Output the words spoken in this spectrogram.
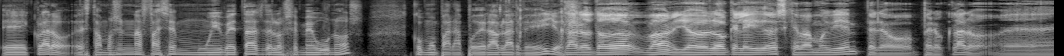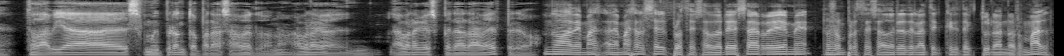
Eh, claro, estamos en una fase muy betas de los M1s como para poder hablar de ellos. Claro, todo, bueno, yo lo que he leído es que va muy bien, pero, pero claro, eh, todavía es muy pronto para saberlo, ¿no? Habrá, habrá que esperar a ver, pero No, además, además al ser procesadores ARM, no son procesadores de la arquitectura normal.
